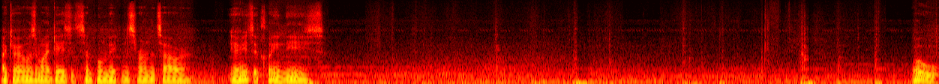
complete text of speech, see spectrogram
I kept most of my days with simple maintenance around the tower. Yeah, I need to clean these. Whoa.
